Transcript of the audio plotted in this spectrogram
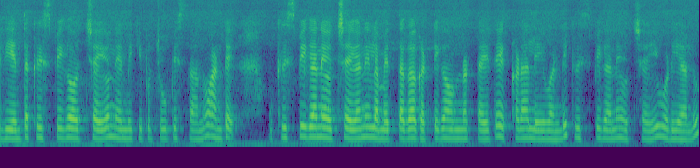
ఇది ఎంత క్రిస్పీగా వచ్చాయో నేను మీకు ఇప్పుడు చూపిస్తాను. అంటే క్రిస్పీగానే వచ్చాయి కానీ ఇలా మెత్తగా గట్టిగా ఉన్నట్టయితే ఎక్కడా లేవండి. క్రిస్పీగానే వచ్చాయి వడియాలు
